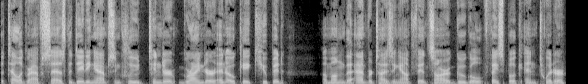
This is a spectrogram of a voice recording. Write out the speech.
The Telegraph says the dating apps include Tinder, Grindr, and OkCupid, among the advertising outfits are Google, Facebook, and Twitter.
